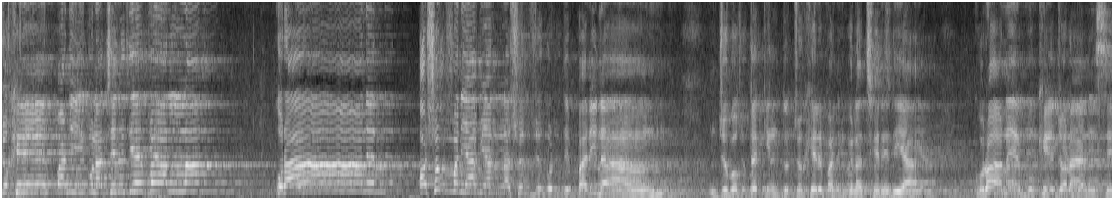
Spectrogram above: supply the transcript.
চোখের পানিগুলা ছেড়ে দিয়ে কয়, আল্লাহ, কোরআনের অসম্মানি আমি আল্লাহ সহ্য করতে পারি না। যুবকটা কিন্তু চোখের পানিগুলা ছেড়ে দিয়া কোরআনের বুকে জড়ায় নিছে।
